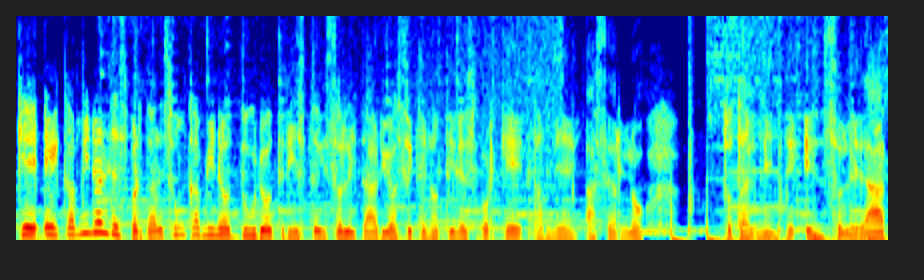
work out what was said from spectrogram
que el camino al despertar es un camino duro, triste y solitario, así que no tienes por qué también hacerlo totalmente en soledad.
